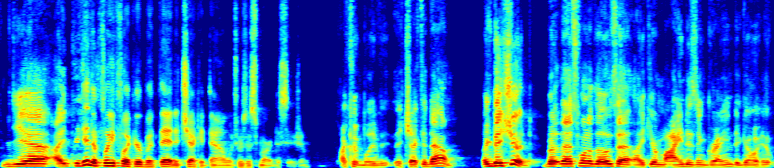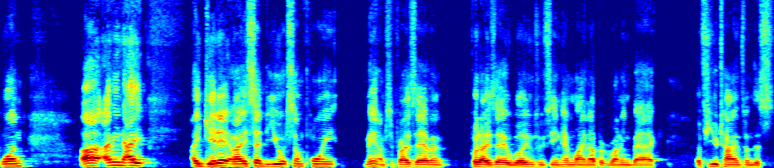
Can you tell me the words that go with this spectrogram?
Yeah, I they did the flea flicker, but they had to check it down, which was a smart decision. I couldn't believe it. They checked it down. Like they should, but that's one of those that like your mind is ingrained to go hit one. Uh, I mean, I I get it. I said to you at some point, man, I'm surprised they haven't put Isaiah Williams. We've seen him line up at running back a few times when this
